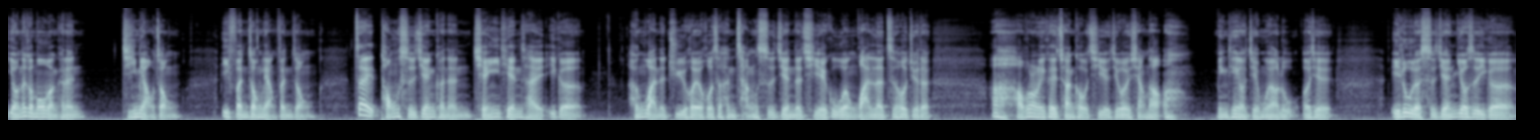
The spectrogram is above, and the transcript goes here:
有那个 moment，可能几秒钟、一分钟、两分钟，在同时间，可能前一天才一个很晚的聚会，或是很长时间的企业顾问，完了之后觉得啊，好不容易可以喘口气，就会想到啊，明天有节目要录，而且一录的时间又是一个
